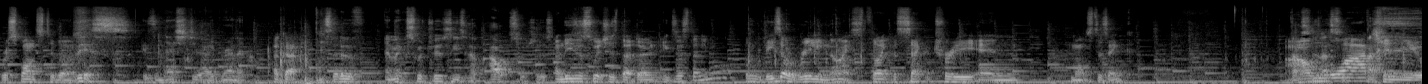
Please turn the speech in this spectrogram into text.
response to them. This is an SGI Granite. Okay. Instead of MX switches, these have out switches. And these are switches that don't exist anymore? Oh, these are really nice. I feel like the secretary in Monsters Inc. That's, I'm that's, watching that's, you,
